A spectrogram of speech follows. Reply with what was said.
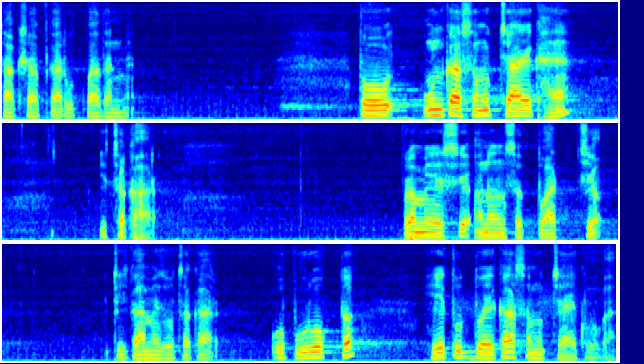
साक्षात्कार उत्पादन में। तो उनका समुच्चायक है चकार। प्रमेय से अनंसत्वाच्य। टीका में जो चकार, वो पूर्वोक्त हेतुद्वय का समुच्चायक होगा।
